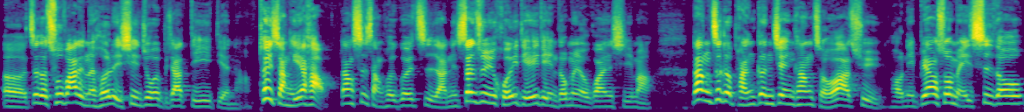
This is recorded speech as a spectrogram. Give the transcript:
呃这个出发点的合理性就会比较低一点啦。退场也好，让市场回归自然，你甚至于回跌一点都没有关系嘛，让这个盘更健康走下去。好，你不要说每次都。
